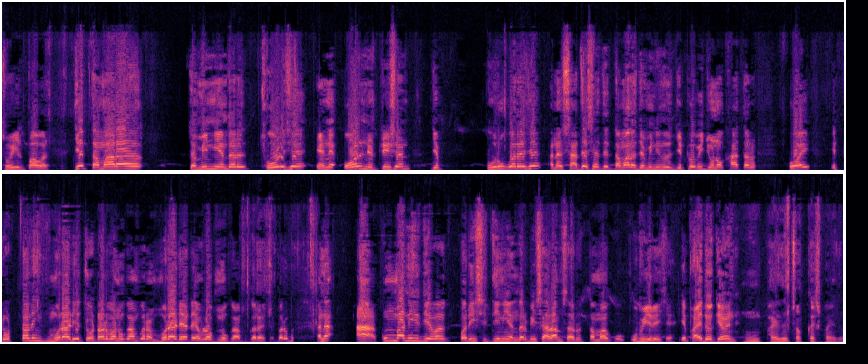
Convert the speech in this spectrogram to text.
સોઇલ પાવર જે તમારા જમીનની અંદર છોડ છે એને ઓલ ન્યુટ્રિશન જે પૂરું કરે છે અને સાથે સાથે તમારા જમીનની અંદર જેટલો બી જૂનો ખાતર હોય એ ટોટલી મોરાડીએ ચોંટાડવાનું કામ કરે મોરાડીએ ડેવલપનું કામ કરે છે બરોબર? અને આ કુંભાની જેવા પરિસ્થિતિની અંદર બી સારામાં સારું તમાકુ ઊભી રહી છે. એ ફાયદો કહેવાય ને? હું ફાયદો ચોક્કસ ફાયદો.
